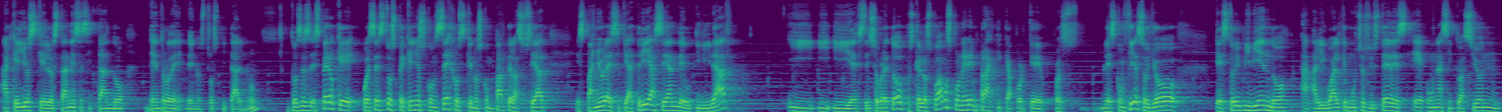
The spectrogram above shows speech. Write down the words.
a aquellos que lo están necesitando dentro de, nuestro hospital, ¿no? Entonces espero que pues estos pequeños consejos que nos comparte la Sociedad Española de Psiquiatría sean de utilidad y, este, y sobre todo pues que los podamos poner en práctica porque pues les confieso yo que estoy viviendo, al igual que muchos de ustedes, eh, una situación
